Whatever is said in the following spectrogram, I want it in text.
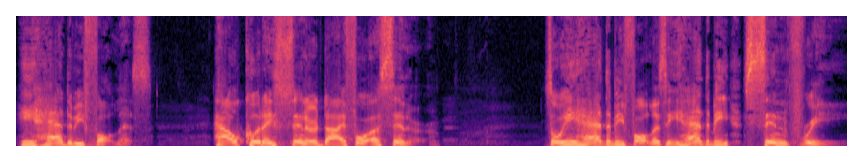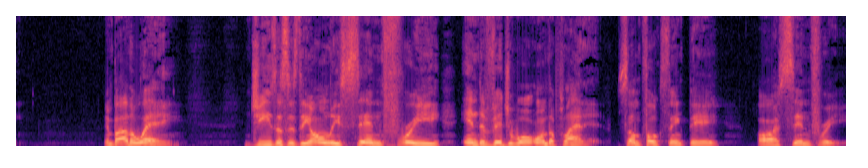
He had to be faultless. How could a sinner die for a sinner? So he had to be faultless. He had to be sin free. And by the way, Jesus is the only sin free individual on the planet. Some folks think they are sin free.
